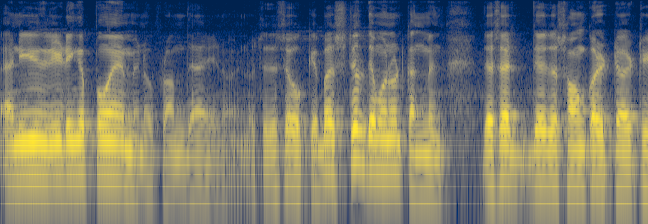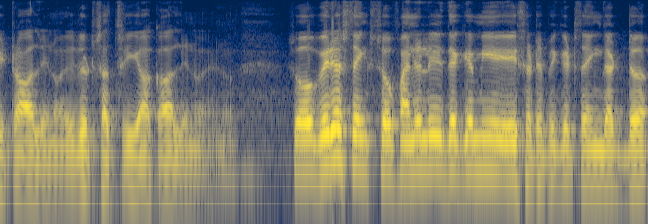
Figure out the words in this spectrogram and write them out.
And he is reading a poem, you know, from there, you know. You know. So they said, okay, but still they were not convinced. They said there's a song called Turty Tral, you know, is it Satri Akal, you know, you know. So various things. So finally they gave me a certificate saying that uh,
